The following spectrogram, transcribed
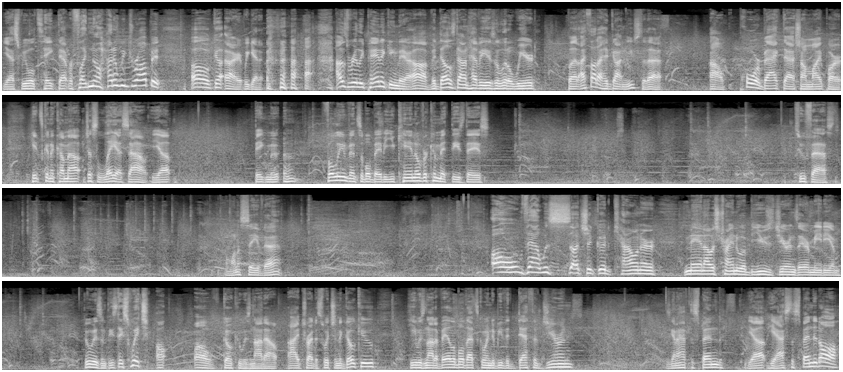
Yes, we will take that reflect. No, how did we drop it? Oh, God. Alright, we get it. I was really panicking there. Ah, Videl's down heavy is a little weird, but I thought I had gotten used to that. Oh, poor backdash on my part. Hit's gonna come out, just lay us out. Yep. Big move. Uh, fully invincible, baby. You can't overcommit these days. Too fast. I want to save that. Oh, that was such a good counter. Man, I was trying to abuse Jiren's air medium. Who isn't these days? Switch! Oh, Oh, Goku is not out. I tried to switch into Goku. He was not available. That's going to be the death of Jiren. He's going to have to spend... Yup, he has to spend it all.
